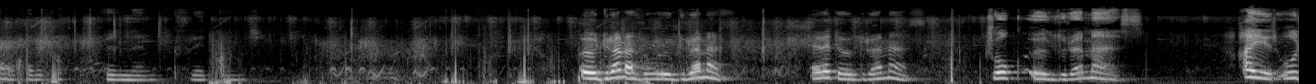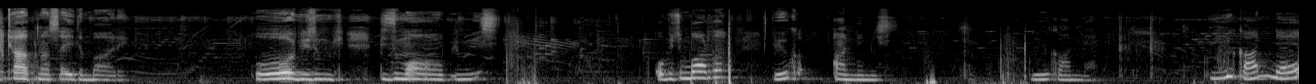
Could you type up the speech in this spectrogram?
arkadaşım. Özür dilerim küfür ettiğim. Öldüremez o öldüremez. Evet öldüremez. Çok öldüremez. Hayır ulti atmasaydım bari. O bizim bizim abimiz. O bizim bu arada büyük annemiz. Büyük anne. Büyük anne.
